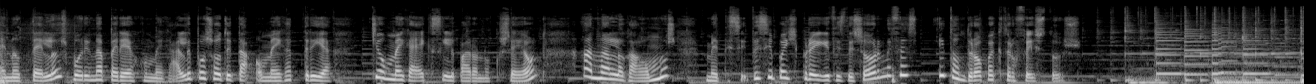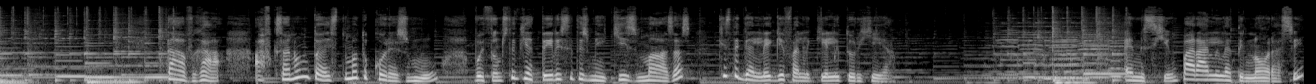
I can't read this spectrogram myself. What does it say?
Ενώ τέλος μπορεί να περιέχουν μεγάλη ποσότητα ω3 και ω6 λιπαρών οξέων, ανάλογα όμως με τη σύντηση που έχει προηγηθεί στις όρνηθες ή τον τρόπο εκτροφής τους. Τα αυγά αυξάνουν το αίσθημα του κορεσμού, βοηθούν στη διατήρηση της μυϊκής μάζας και στην καλή εγκεφαλική λειτουργία. Ενισχύουν παράλληλα την όραση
